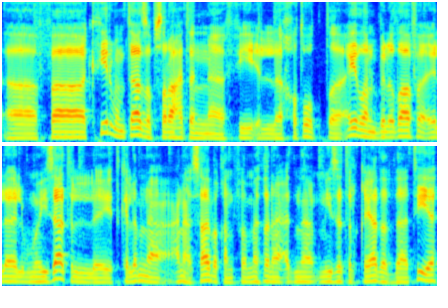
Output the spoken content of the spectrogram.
آه، فكثير ممتازة بصراحة آه، في الخطوط. آه، أيضا بالإضافة إلى المميزات اللي تكلمنا عنها سابقا فمثلا عندنا ميزة القيادة الذاتية.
